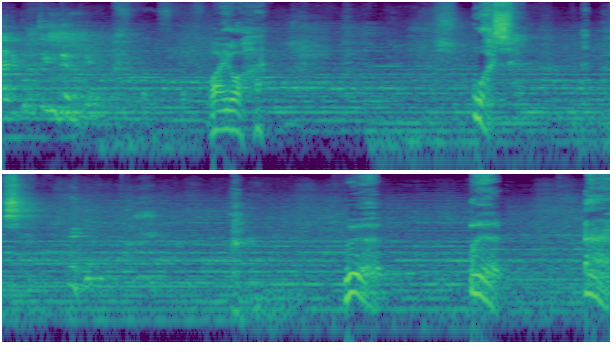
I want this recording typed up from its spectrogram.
아직 움직이는데. 와 이거. 우와 씨. 으. 으. 으.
